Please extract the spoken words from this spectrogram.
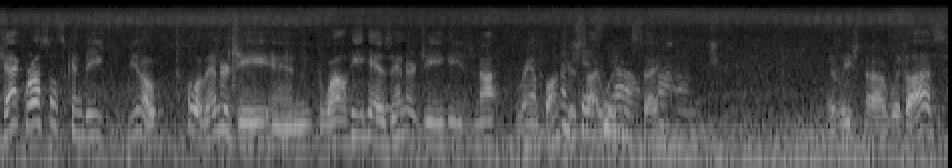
Jack Russells can be, you know, full of energy, and while he has energy, he's not rambunctious, I wouldn't no. say. Uh-uh. At least uh, with us.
